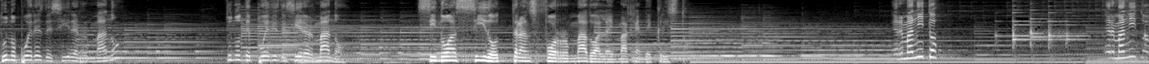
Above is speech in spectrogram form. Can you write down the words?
Tú no puedes decir hermano. Tú no te puedes decir hermano si no has sido transformado a la imagen de Cristo. Hermanito, hermanito.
